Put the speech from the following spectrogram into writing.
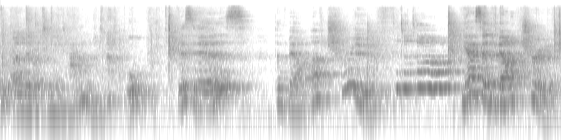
Ooh, a little teeny tiny one. Ooh. This is the belt of truth. Da-da-da. Yeah, so the belt of truth.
